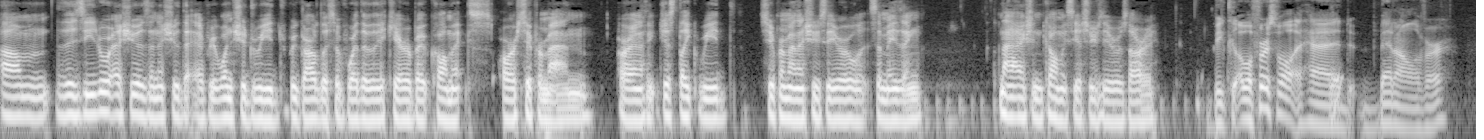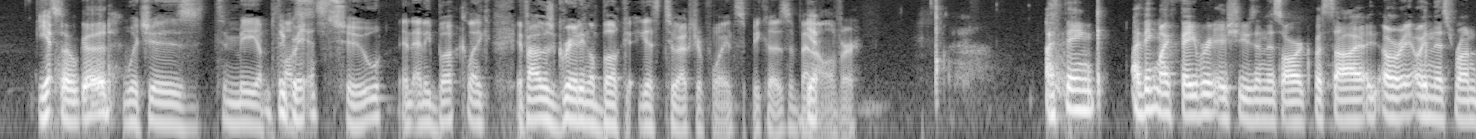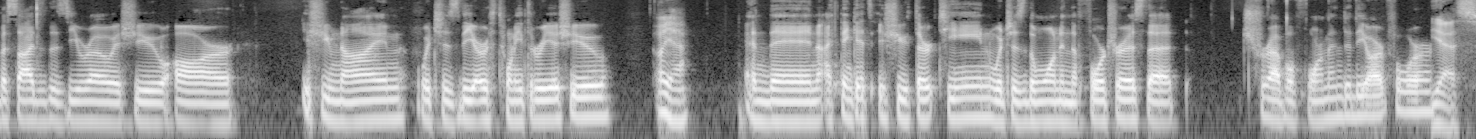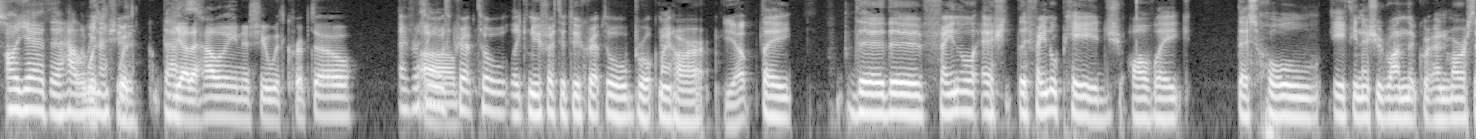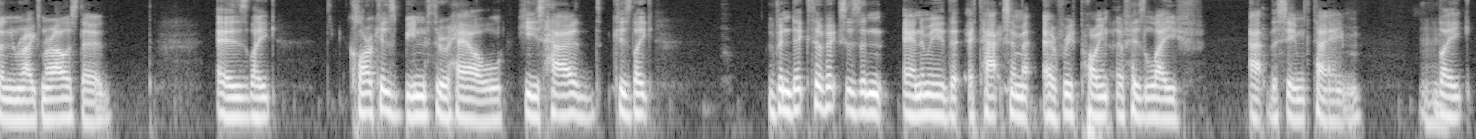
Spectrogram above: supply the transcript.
Um, the Zero issue is an issue that everyone should read, regardless of whether they care about comics or Superman or anything. Just like read Superman issue zero; it's amazing. Not Action Comics issue zero. Sorry. Because well, first of all, it had Ben Oliver, Yep. So good. which is to me a plus greatest. two in any book. Like if I was grading a book, it gets two extra points because of Ben Yep. Oliver. I think I think my favorite issues in this arc, beside or in this run, besides the zero issue, are issue nine, which is the Earth twenty three issue, Oh yeah. and then I think it's issue thirteen, which is the one in the fortress that Travel Foreman did the art for. Yes. Oh yeah, the Halloween With- issue. with- yeah, the Halloween issue with Krypto. everything um, with Krypto, like New Fifty Two Krypto, broke my heart. Yep. Like the the final ish, the final page of like this whole eighteen issue run that Grant Morrison and Rags Morales did is like Clark has been through hell. He's had because like Vyndktvx is an enemy that attacks him at every point of his life at the same time. Mm-hmm. Like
